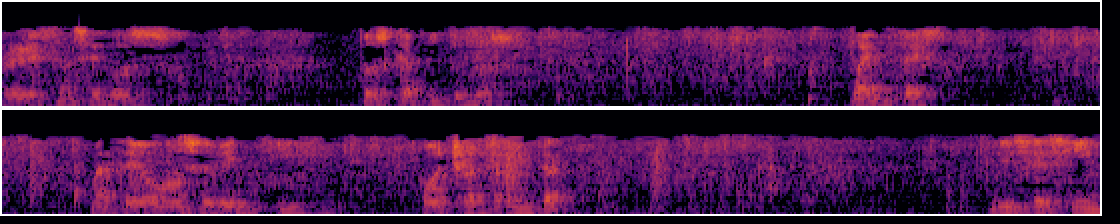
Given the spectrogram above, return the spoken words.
Regrésense dos, dos capítulos. Bueno, tres. Mateo 11, 28 al 30. Dice así,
